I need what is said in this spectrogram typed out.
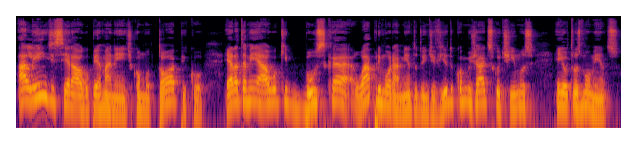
além de ser algo permanente como tópico, ela também é algo que busca o aprimoramento do indivíduo, como já discutimos em outros momentos.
